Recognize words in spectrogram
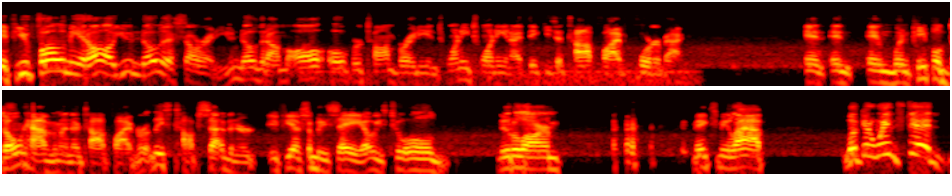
If you follow me at all, you know this already. You know that I'm all over Tom Brady in 2020, and I think he's a top five quarterback. And and and when people don't have him in their top five, or at least top seven, or if you have somebody say, "Oh, he's too old," noodle arm, makes me laugh. Look at Winston.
